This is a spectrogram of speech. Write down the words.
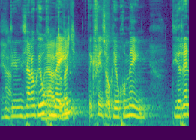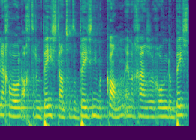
ja, Die, die zijn ook heel ja, gemeen. je- Ik vind ze ook heel gemeen. Die rennen gewoon achter een beest aan tot het beest niet meer kan. En dan gaan ze gewoon dat beest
